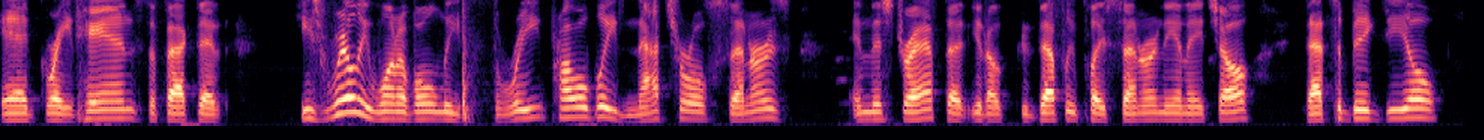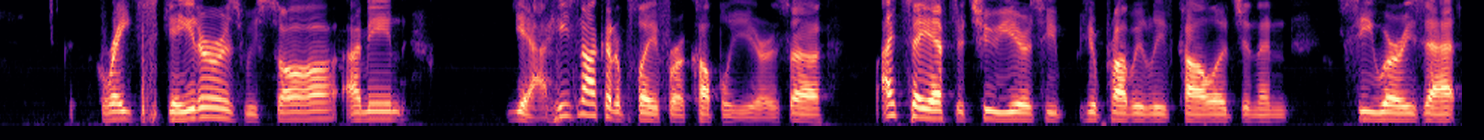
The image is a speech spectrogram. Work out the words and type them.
add great hands, the fact that he's really one of only three probably natural centers in this draft that, you know, could definitely play center in the NHL. That's a big deal. Great skater, as we saw. I mean, yeah, he's not going to play for a couple years. Uh, I'd say after two years, he, he'll probably leave college and then see where he's at.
